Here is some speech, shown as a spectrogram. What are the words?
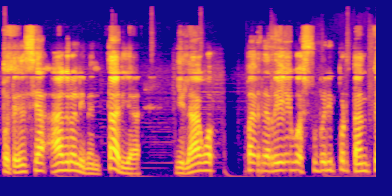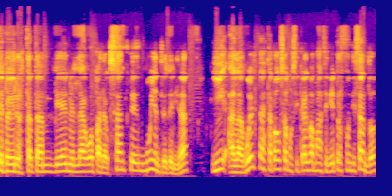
potencia agroalimentaria, y el agua para riego es súper importante, pero está también el agua para oxante, muy entretenida. Y a la vuelta de esta pausa musical vamos a seguir profundizando,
